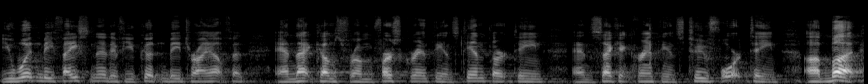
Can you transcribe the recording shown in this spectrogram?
you wouldn't be facing it if you couldn't be triumphant. And that comes from 1 Corinthians 10 13 and 2 Corinthians 2:14. Uh, but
